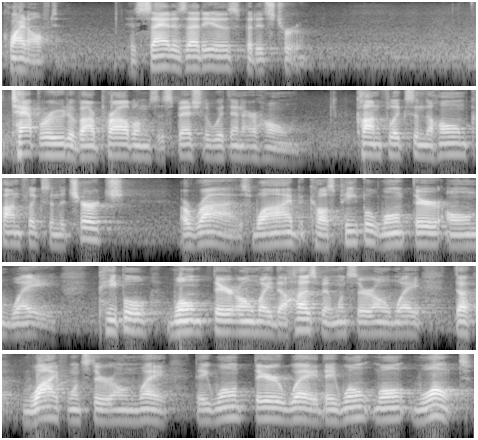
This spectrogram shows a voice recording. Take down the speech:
quite often. As sad as that is, but it's true. Taproot of our problems, especially within our home. Conflicts in the home, conflicts in the church arise. Why? Because people want their own way. People want their own way. The husband wants their own way. The wife wants their own way. They want their way. They won't, won't, won't.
